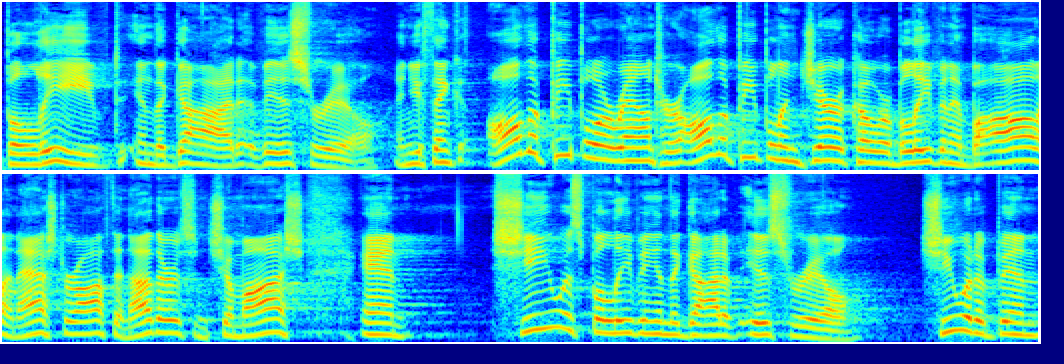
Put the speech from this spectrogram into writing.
believed in the God of Israel. And you think all the people around her, all the people in Jericho were believing in Baal and Ashtaroth and others and Chemosh, and she was believing in the God of Israel. She would have been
